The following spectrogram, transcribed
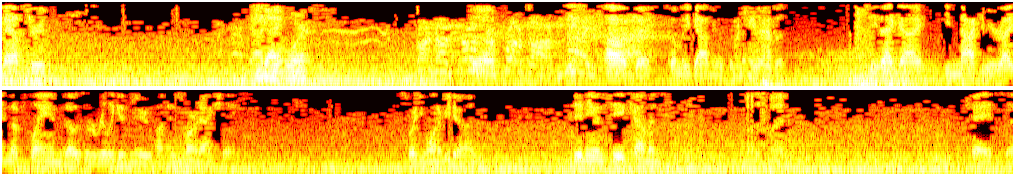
bastard. You got it, War. Frog dog throws Yeah. to frog dog. Nice. Oh, okay. Somebody got me with the middle there, but see that guy? He knocked me right in the flames. That was a really good move on his part, actually. That's what you want to be doing. Didn't even see it coming. Go this way. Okay, so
